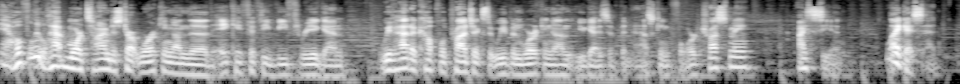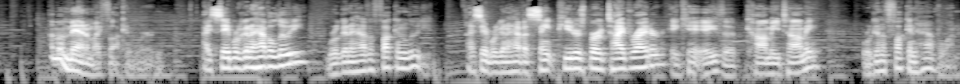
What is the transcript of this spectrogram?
Yeah, hopefully we'll have more time to start working on the, the AK-50 V3 again. We've had a couple of projects that we've been working on that you guys have been asking for. Trust me, I see it. Like I said, I'm a man of my fucking word. I say we're gonna have a Looty, we're gonna have a fucking Looty. I say we're gonna have a St. Petersburg typewriter, aka the Commie Tommy, we're gonna fucking have one.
